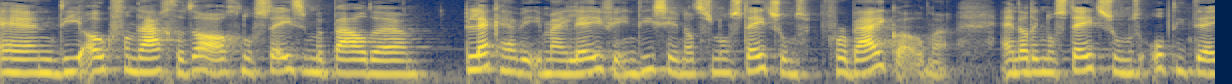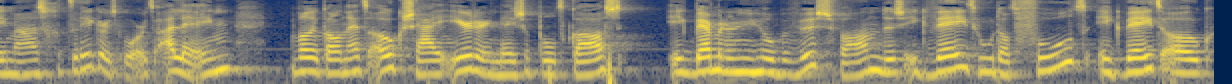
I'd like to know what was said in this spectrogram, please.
En die ook vandaag de dag nog steeds een bepaalde plek hebben in mijn leven. In die zin dat ze nog steeds soms voorbij komen. En dat ik nog steeds soms op die thema's getriggerd word. Alleen, wat ik al net ook zei eerder in deze podcast. Ik ben me er nu heel bewust van. Dus ik weet hoe dat voelt. Ik weet ook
